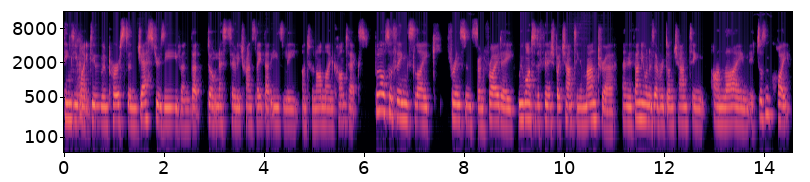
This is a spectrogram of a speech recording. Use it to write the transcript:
things you might do in person, gestures even that don't necessarily translate that easily onto an online context. But also things like, for instance, on Friday, we wanted to finish by chanting a mantra. And if anyone has ever done chanting online, it doesn't quite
